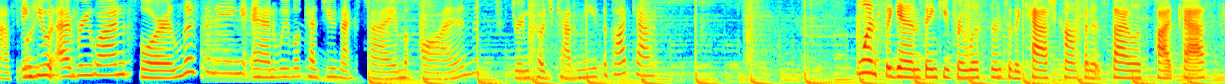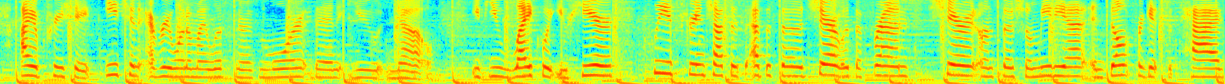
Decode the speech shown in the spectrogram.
Absolutely. Thank you, everyone, for listening. And we will catch you next time on Dream Coach Academy, the podcast. Once again, thank you for listening to the Cash Confident Stylist podcast. I appreciate each and every one of my listeners more than you know. If you like what you hear, please screenshot this episode, share it with a friend, share it on social media, and don't forget to tag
